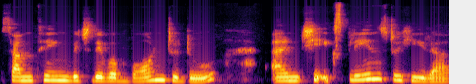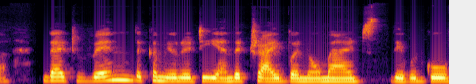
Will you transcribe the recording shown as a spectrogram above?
something which they were born to do. And she explains to Heera that when the community and the tribe were nomads, they would go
